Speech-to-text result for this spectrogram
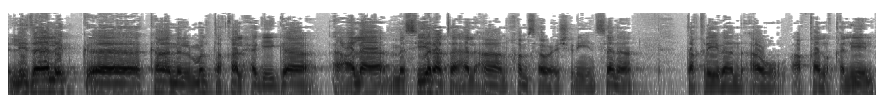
لذلك آه كان الملتقى الحقيقة على مسيرته الآن 25 سنة تقريبا أو أقل قليل.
